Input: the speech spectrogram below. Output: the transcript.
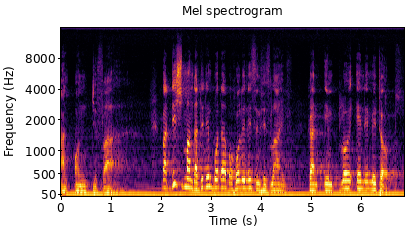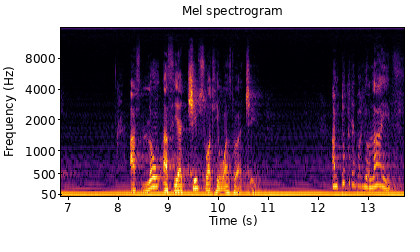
and undefiled. But this man that didn't bother about holiness in his life can employ any method as long as he achieves what he wants to achieve. I'm talking about your life.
